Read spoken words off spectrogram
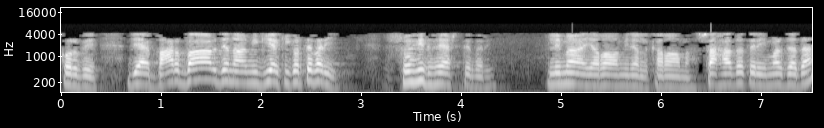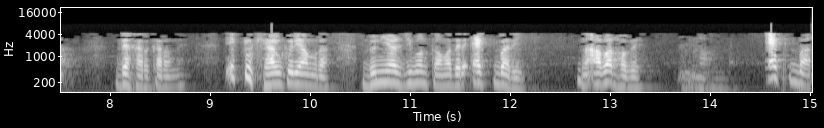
করবে যে বারবার যেন আমি গিয়া কি করতে পারি? শহীদ হয়ে আসতে পারি। লিমা মিনাল কারামা, শাহাদাতের এই মর্যাদা দেখার কারণে। একটু খেয়াল করি আমরা, দুনিয়ার জীবন তো আমাদের একবারই, না আবার হবে? একবার।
